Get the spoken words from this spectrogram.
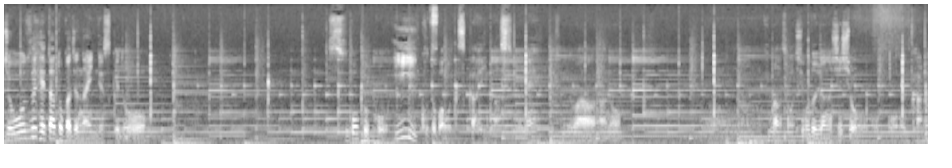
上手下手とかじゃないんですけどすごくこういい言葉を使いますよね。それはあその仕事上の師匠から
